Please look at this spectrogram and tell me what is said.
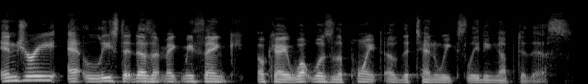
injury, at least it doesn't make me think, okay, what was the point of the 10 weeks leading up to this?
